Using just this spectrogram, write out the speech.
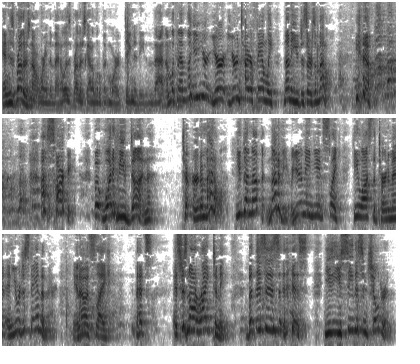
and his brother's not wearing the medal. His brother's got a little bit more dignity than that. I'm looking at him like your your your entire family. None of you deserves a medal. You know, I'm sorry, but what have you done to earn a medal? You've done nothing. None of you. you I mean, it's like he lost the tournament and you were just standing there. You know, it's like that's it's just not right to me. But this is this, you you see this in children.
